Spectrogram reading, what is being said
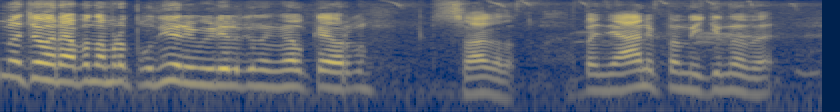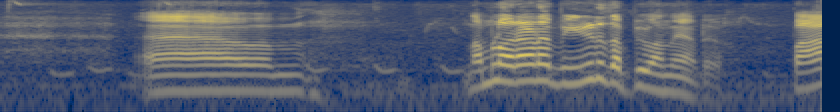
ഹായ് മെച്ചവരെ അപ്പോൾ നമ്മുടെ പുതിയൊരു വീഡിയോയിലേക്ക് നിങ്ങൾക്ക് ഏവർക്കും സ്വാഗതം. അപ്പം ഞാനിപ്പം നിൽക്കുന്നത് നമ്മളൊരാളെ വീട് തപ്പി വന്നതായിട്ട് അപ്പോൾ ആ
